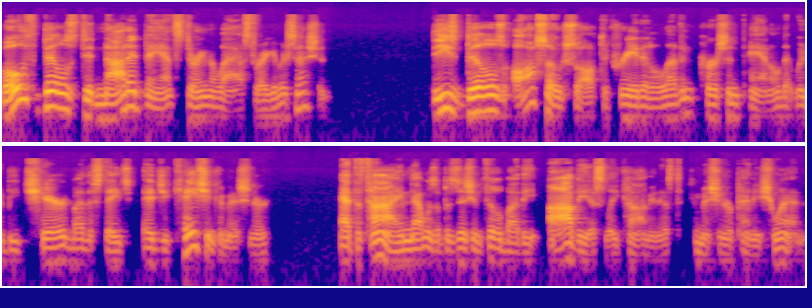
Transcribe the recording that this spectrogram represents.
Both bills did not advance during the last regular session. These bills also sought to create an 11 person panel that would be chaired by the state's education commissioner at the time, that was a position filled by the obviously communist Commissioner Penny Schwinn.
